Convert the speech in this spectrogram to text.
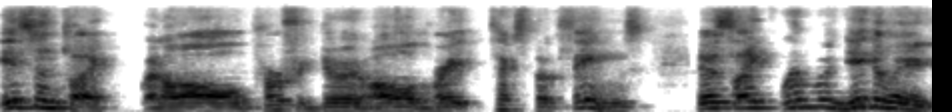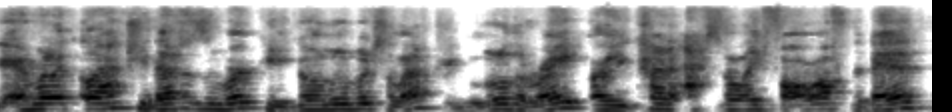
isn't like when I'm all perfect doing all the right textbook things. It's like when we're giggling and we're like, oh, actually, that doesn't work. Can you go a little bit to the left, or you can go to the right, or you kind of accidentally fall off the bed?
